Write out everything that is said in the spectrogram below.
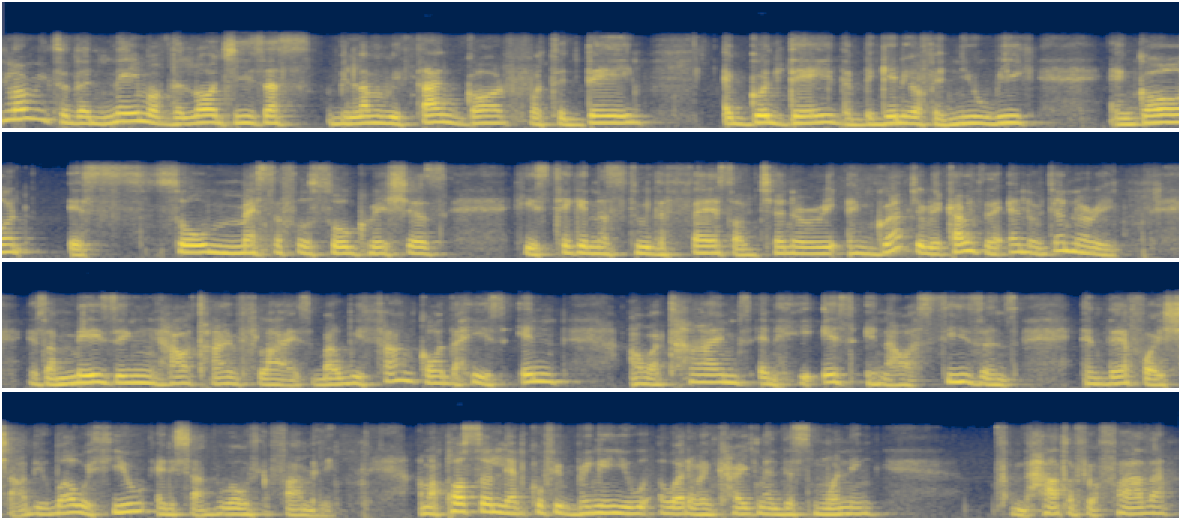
Glory to the name of the Lord Jesus. Beloved, we thank God for today, a good day, the beginning of a new week. And God is so merciful, so gracious. He's taking us through the first of January and gradually coming to the end of January. It's amazing how time flies, but we thank God that He is in our times and He is in our seasons, and therefore it shall be well with you and it shall be well with your family. I'm Apostle Liam Kofi bringing you a word of encouragement this morning from the heart of your Father.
